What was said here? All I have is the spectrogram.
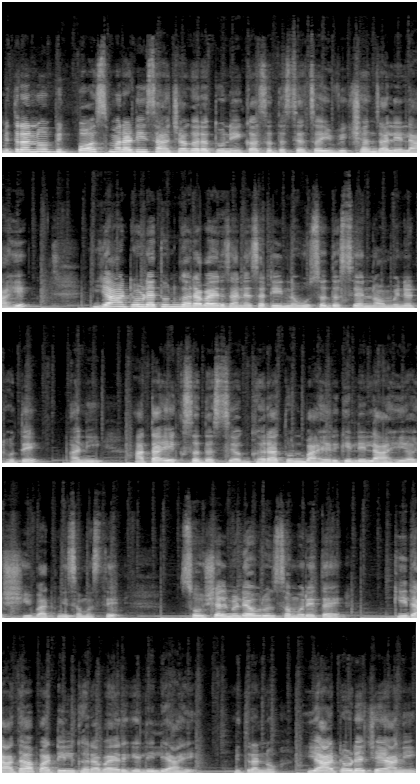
मित्रांनो बिग बॉस मराठी सहाच्या घरातून एका सदस्याचं इव्हिक्शन झालेलं आहे. या आठवड्यातून घराबाहेर जाण्यासाठी नऊ सदस्य नॉमिनेट होते आणि आता एक सदस्य घरातून बाहेर गेलेला आहे अशी बातमी समजते. सोशल मीडियावरून समोर येत आहे की राधा पाटील घराबाहेर गेलेली आहे. मित्रांनो या आठवड्याचे आणि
